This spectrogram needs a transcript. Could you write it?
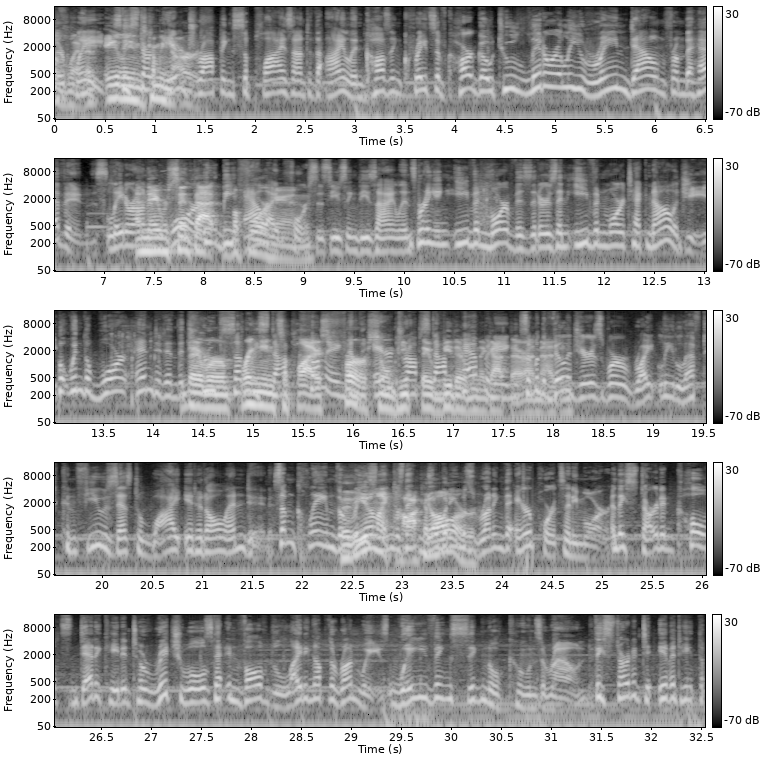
their equivalent of aliens coming to Earth. airdropping supplies onto the island, causing crates of cargo to literally rain down from the heavens. Later on And they in were the sent war, that would be Allied forces using these islands, bringing even more visitors and even more technology. But when the war ended and the They troops were suddenly bringing stopped supplies coming first, and the airdrops they would be there when they got happening, there, I some of the villagers were rightly left confused as to why it had all ended. Some claim the Did they like, was that at all, nobody was running the airports anymore, and they started cults dedicated to rituals that involved lighting up the runways, waving signal cones around. They started to imitate the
